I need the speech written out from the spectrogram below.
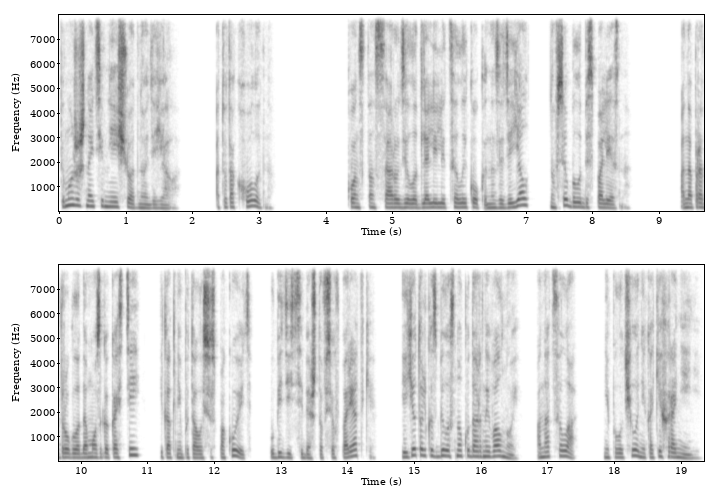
Ты можешь найти мне еще одно одеяло? А то так холодно». Констанс соорудила для Лили целый кокон из одеял, но все было бесполезно. Она продрогла до мозга костей и, как ни пыталась успокоить, убедить себя, что все в порядке, ее только сбило с ног ударной волной. Она цела, не получила никаких ранений.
